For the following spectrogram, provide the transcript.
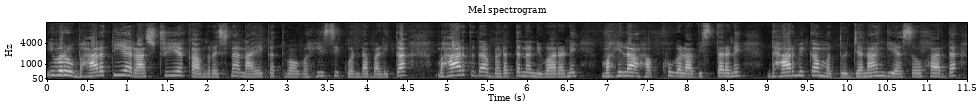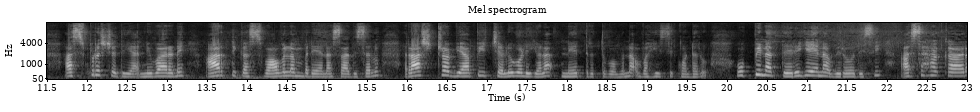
ಇವರು ಭಾರತೀಯ ರಾಷ್ಟ್ರೀಯ ಕಾಂಗ್ರೆಸ್ನ ನಾಯಕತ್ವ ವಹಿಸಿಕೊಂಡ ಬಳಿಕ ಭಾರತದ ಬಡತನ ನಿವಾರಣೆ, ಮಹಿಳಾ ಹಕ್ಕುಗಳ ವಿಸ್ತರಣೆ, ಧಾರ್ಮಿಕ ಮತ್ತು ಜನಾಂಗೀಯ ಸೌಹಾರ್ದ, ಅಸ್ಪೃಶ್ಯತೆಯ ನಿವಾರಣೆ, ಆರ್ಥಿಕ ಸ್ವಾವಲಂಬನೆಯನ್ನು ಸಾಧಿಸಲು ರಾಷ್ಟ್ರವ್ಯಾಪಿ ಚಳುವಳಿಗಳ ನೇತೃತ್ವವನ್ನು ವಹಿಸಿಕೊಂಡರು. ಉಪ್ಪಿನ ತೆರಿಗೆಯನ್ನು ವಿರೋಧಿಸಿ ಅಸಹಕಾರ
